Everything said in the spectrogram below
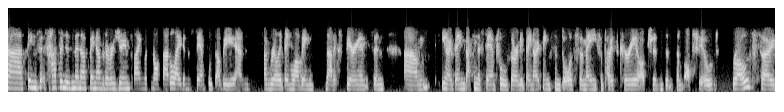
uh, things that's happened is then I've been able to resume playing with North Adelaide in the SANFL W, and I've really been loving that experience. And um, you know, being back in the SANFL's already been opening some doors for me for post career options and some off field roles. So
